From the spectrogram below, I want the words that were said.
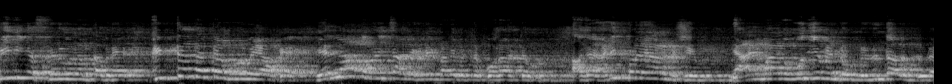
டிவிஎஸ் நிறுவனம் தவிர கிட்டத்தட்ட முழுமையாக எல்லா தொழிற்சாலைகளிலும் நடைபெற்ற போராட்டம். அதன் அடிப்படையான விஷயம் நியாயமான ஊதியம் என்று ஒன்று இருந்தாலும் கூட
